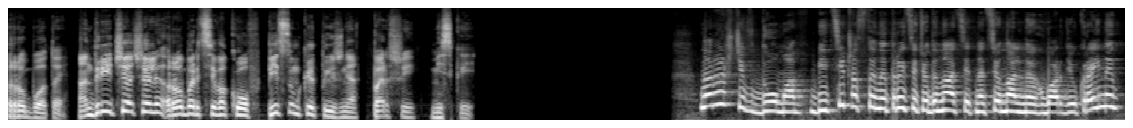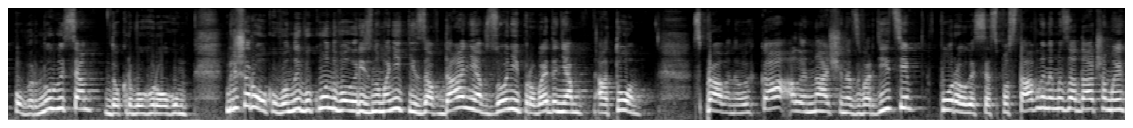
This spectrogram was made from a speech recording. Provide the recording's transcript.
роботи. Андрій Чечель, Роберт Сіваков. Підсумки тижня. Перший міський. Нарешті вдома бійці частини 3011 Національної гвардії України повернулися до Кривого Рогу. Більше року вони виконували різноманітні завдання в зоні проведення АТО. Справа нелегка, але наші нацгвардійці впоралися з поставленими задачами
